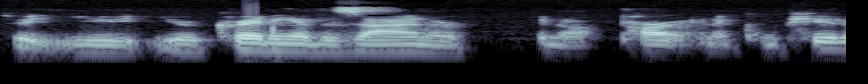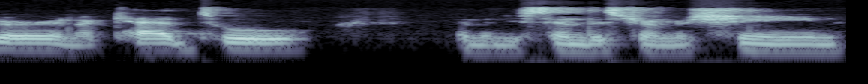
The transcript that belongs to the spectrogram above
So you you're creating a design or you know a part in a computer in a CAD tool, and then you send this to a machine,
